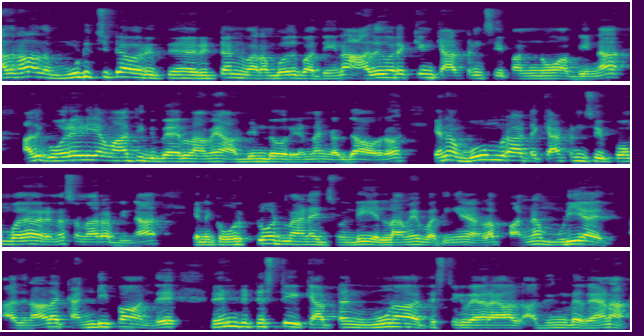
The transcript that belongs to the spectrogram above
அதனால அதை முடிச்சுட்டு அவர் ரிட்டர்ன் வரும்போது பாத்தீங்கன்னா அது வரைக்கும் கேப்டன்சி பண்ணும் அப்படின்னா அதுக்கு ஒரேடியா மாத்திட்டு போயிடலாமே அப்படின்ற ஒரு எண்ணங்கள் தான் வரும். ஏன்னா பூம்ராட்ட கேப்டன்சி போகும்போது அவர் என்ன சொன்னார் அப்படின்னா எனக்கு ஒர்க் லோட் மேனேஜ்மெண்ட் எல்லாமே பாத்தீங்கன்னா நல்லா பண்ண முடியாது. அதனால கண்டிப்பா வந்து ரெண்டு டெஸ்ட்டுக்கு கேப்டன் மூணாவது டெஸ்ட்டுக்கு வேற ஆள் அப்படிங்கிறத வேணாம்.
